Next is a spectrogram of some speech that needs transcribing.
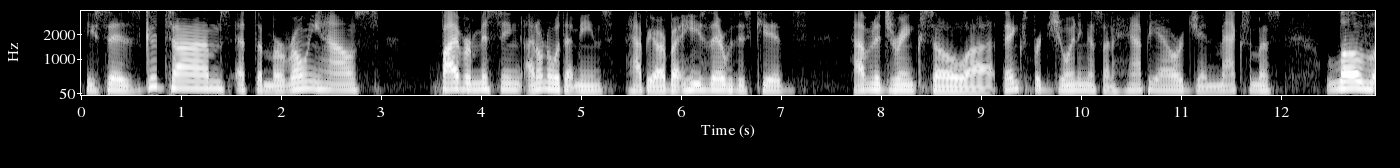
He says, Good times at the Maroney house. Five are missing. I don't know what that means, happy hour, but he's there with his kids having a drink. So uh, thanks for joining us on Happy Hour, Jen Maximus. Love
